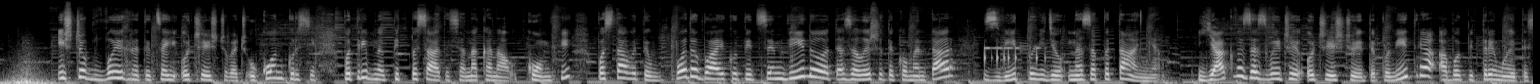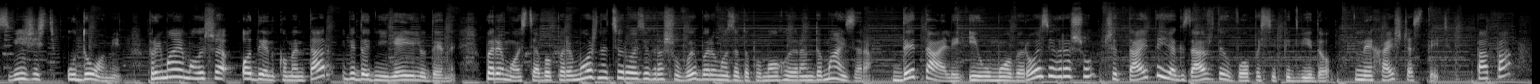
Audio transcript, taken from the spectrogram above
І щоб виграти цей очищувач у конкурсі, потрібно підписатися на канал Comfy, поставити вподобайку під цим відео та залишити коментар з відповіддю на запитання. Як ви зазвичай очищуєте повітря або підтримуєте свіжість у домі? Приймаємо лише один коментар від однієї людини. Переможця або переможницю розіграшу виберемо за допомогою рандомайзера. Деталі і умови розіграшу читайте, як завжди, в описі під відео. Нехай щастить! Па-па!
